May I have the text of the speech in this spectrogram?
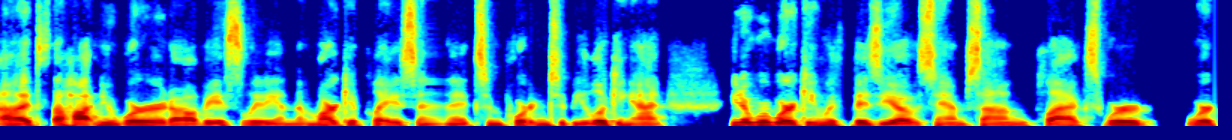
Uh, it's the hot new word, obviously, in the marketplace, and it's important to be looking at. You know, we're working with Vizio, Samsung, Plex. We're we're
